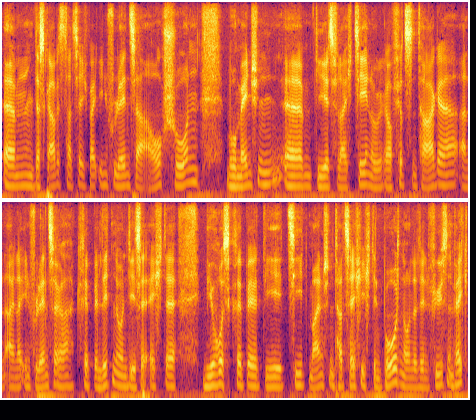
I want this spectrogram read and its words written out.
ähm, das gab es tatsächlich bei Influenza auch schon, wo Menschen, ähm, die jetzt vielleicht 10 oder gar 14 Tage an einer Influenza-Grippe litten und diese echte Virusgrippe, die zieht manchen tatsächlich den Boden unter den Füßen weg.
